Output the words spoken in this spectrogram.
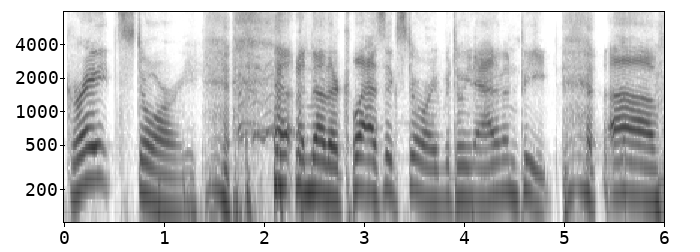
great story. Another classic story between Adam and Pete. Um,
